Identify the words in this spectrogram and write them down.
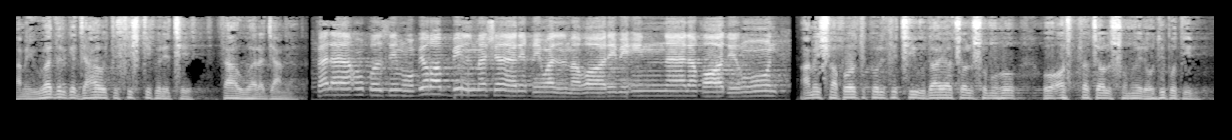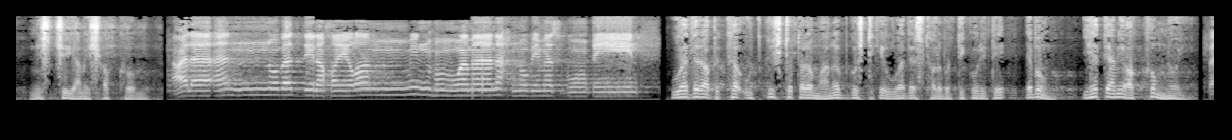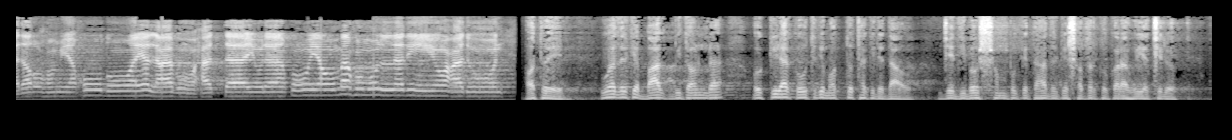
আমি উহাদেরকে যাহা হইতে সৃষ্টি করেছি তা উহারা জানে। আমি শপথ করিতেছি উদয়াচল সমূহ ও অস্তাচল সমূহের অধিপতির নিশ্চয়ই আমি সক্ষম। على أن نبدل خيرا منهم وما نحن بمسبوقين উহাদের অপেক্ষা উৎকৃষ্টতর মানব গোষ্ঠীকে উহাদের স্থলবর্তী করিতে এবং ইহাতে আমি অক্ষম নই فذرهم يخوضوا ويلعبوا حتى يلاقوا يومهم الذي يوعدون অতএব উহাদেরকে বাঘ বিতণ্ডা ও ক্রীড়া কৌতুকে মত্ত থাকিতে দাও যে দিবস সম্পর্কে তাহাদেরকে সতর্ক করা হইয়াছিল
